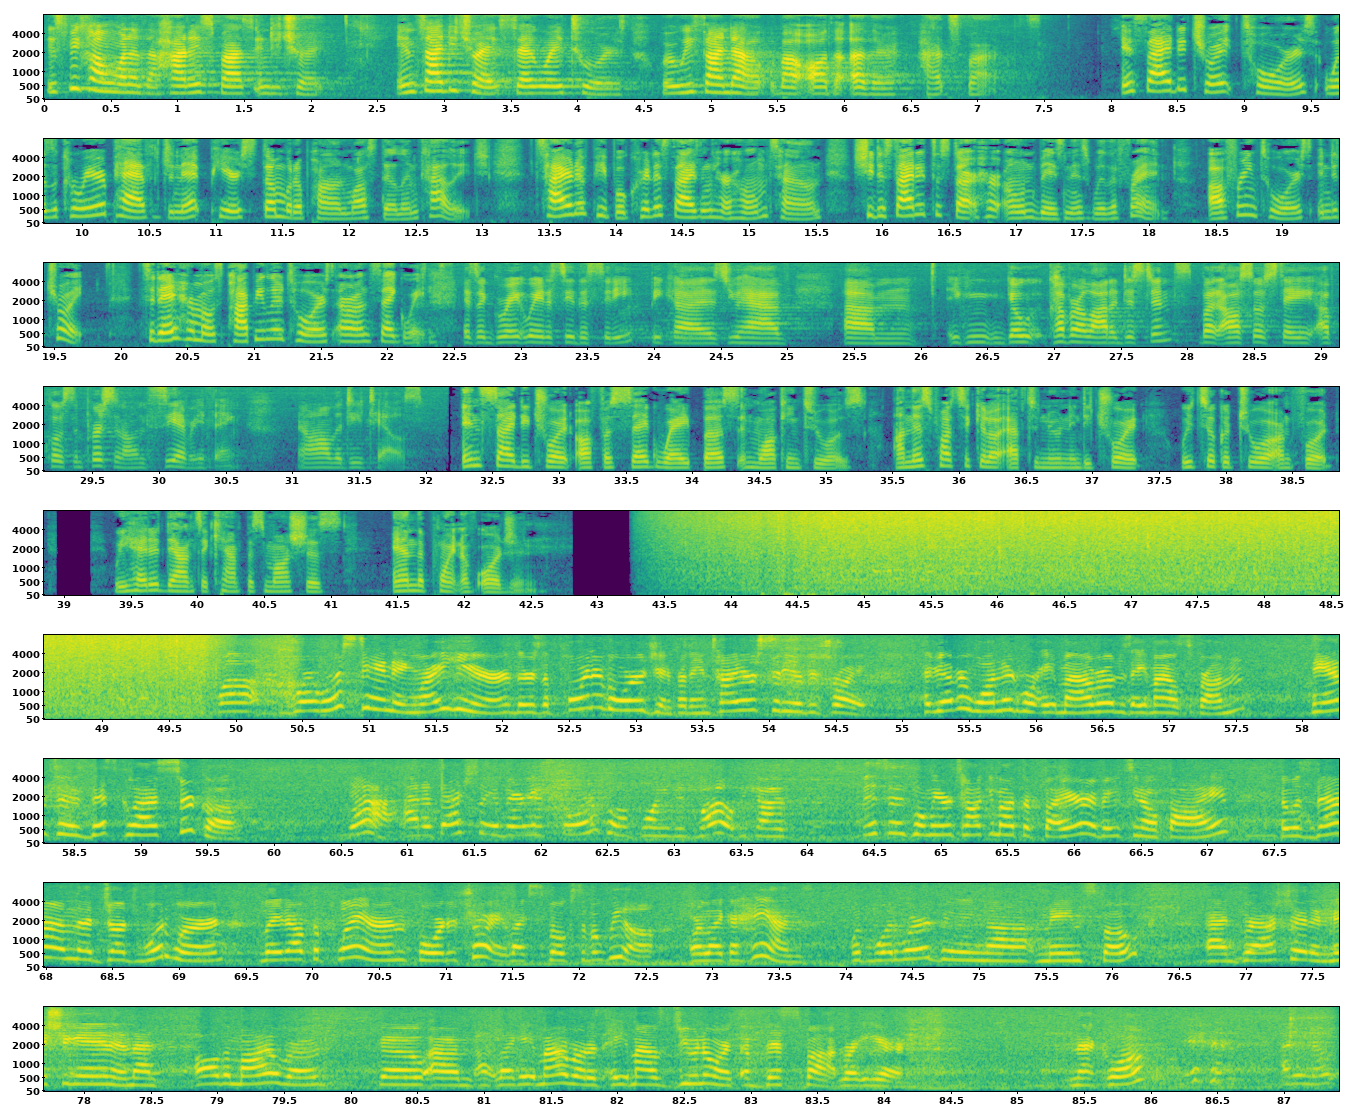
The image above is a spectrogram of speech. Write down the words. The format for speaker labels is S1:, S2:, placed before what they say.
S1: It's become one of the hottest spots in Detroit. Inside Detroit Segway Tours, where we find out about all the other hot spots.
S2: Inside Detroit Tours was a career path Jeanette Pierce stumbled upon while still in college. Tired of people criticizing her hometown, she decided to start her own business with a friend, offering tours in Detroit. Today, her most popular tours are on Segways.
S3: It's a great way to see the city because you have um, you can go cover a lot of distance, but also stay up close and personal and see everything and all the details.
S4: Inside Detroit offers Segway bus and walking tours. On this particular afternoon in Detroit, we took a tour on foot. We headed down to Campus Martius and the point of origin.
S5: Well, where we're standing right here, there's a point of origin for the entire city of Detroit. Have you ever wondered where 8 Mile Road is 8 miles from? The answer is this glass circle. Yeah, and it's actually a very historical point as well because this is when we were talking about the fire of 1805. It was then that Judge Woodward laid out the plan for Detroit, like spokes of a wheel or like a hand, with Woodward being the main spoke and Gratiot and Michigan, and then all the mile roads go, um, like 8 Mile Road is 8 miles due north of this spot right here. Isn't that cool?
S1: Yeah, I didn't know.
